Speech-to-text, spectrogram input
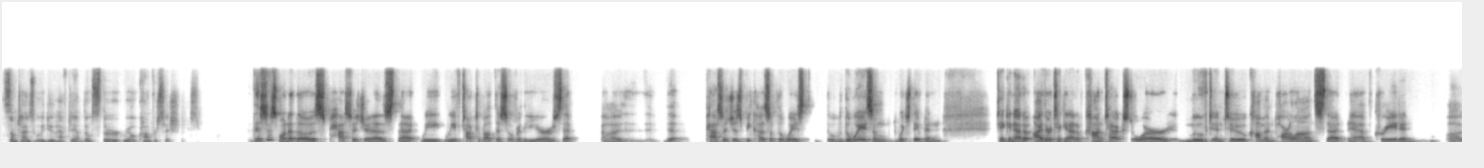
sometimes we do have to have those third rail conversations. This is one of those passages that we, we've talked about this over the years that uh, that passages because of the ways, the ways in which they've been taken out of either taken out of context or moved into common parlance that have created uh,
